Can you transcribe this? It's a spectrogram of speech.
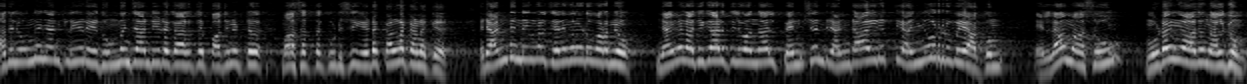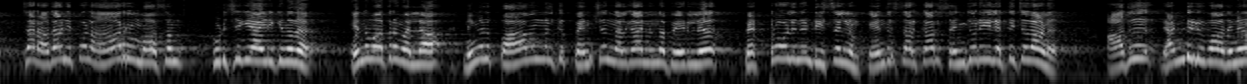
അതിലൊന്ന് ഞാൻ ക്ലിയർ ചെയ്തു. ഉമ്മൻചാണ്ടിയുടെ കാലത്തെ പതിനെട്ട് മാസത്തെ കുടിശ്ശികയുടെ കള്ളക്കണക്ക്. രണ്ട് നിങ്ങൾ ജനങ്ങളോട് പറഞ്ഞു ഞങ്ങൾ അധികാരത്തിൽ വന്നാൽ പെൻഷൻ രണ്ടായിരത്തി അഞ്ഞൂറ് രൂപയാക്കും. എല്ലാ മാസവും മുടങ്ങാതെ നൽകും. സാർ അതാണ് ഇപ്പോൾ ആറു മാസം കുടിശ്ശികയായിരിക്കുന്നത്. എന്ന് മാത്രമല്ല നിങ്ങൾ പാവങ്ങൾക്ക് പെൻഷൻ നൽകാൻ എന്ന പേരിൽ പെട്രോളിനും ഡീസലിനും കേന്ദ്ര സർക്കാർ സെഞ്ചുറിയിൽ എത്തിച്ചതാണ്. അത് രണ്ട് രൂപ അതിന്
